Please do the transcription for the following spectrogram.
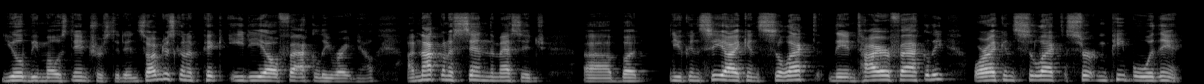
you'll be most interested in. So I'm just going to pick EDL faculty right now. I'm not going to send the message, uh, but you can see I can select the entire faculty or I can select certain people within.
